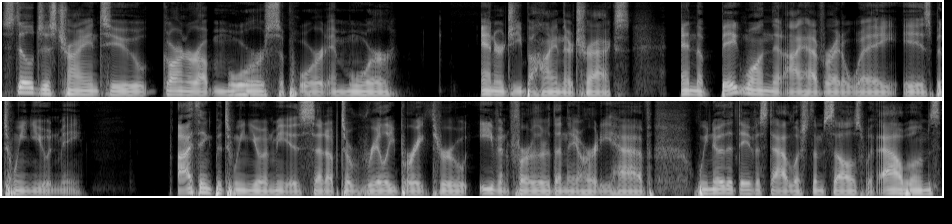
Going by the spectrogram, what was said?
still just trying to garner up more support and more energy behind their tracks. And the big one that I have right away is Between You and Me. I think Between You and Me is set up to really break through even further than they already have. We know that they've established themselves with albums,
